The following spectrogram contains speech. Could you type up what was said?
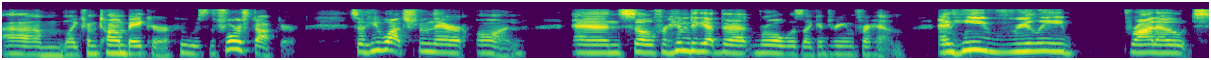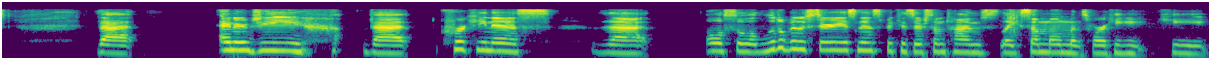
um, like from Tom Baker, who was the fourth Doctor. So he watched from there on. And so for him to get that role was like a dream for him. And he really brought out that energy, that quirkiness, that also a little bit of seriousness because there's sometimes like some moments where he he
